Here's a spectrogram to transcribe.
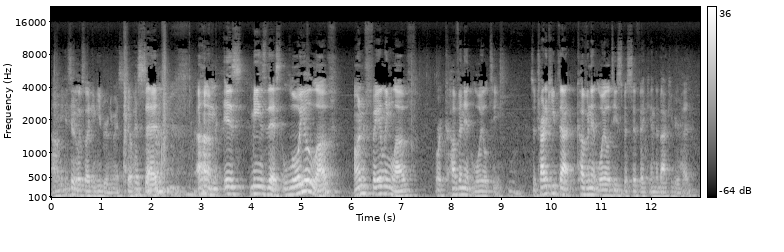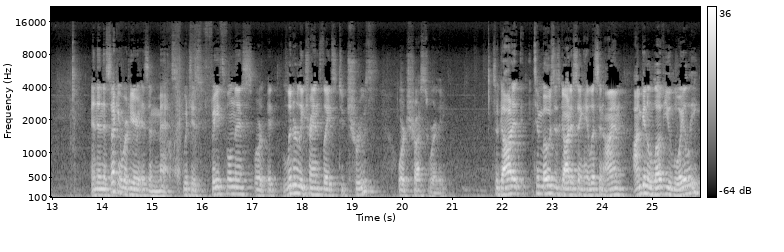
um, you can see what it looks like in Hebrew, anyways. So Hesed um, is means this: loyal love, unfailing love, or covenant loyalty. So try to keep that covenant loyalty specific in the back of your head. And then the second word here is emet, which is faithfulness, or it literally translates to truth or trustworthy. So God, to Moses, God is saying, "Hey, listen, I'm I'm going to love you loyally.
